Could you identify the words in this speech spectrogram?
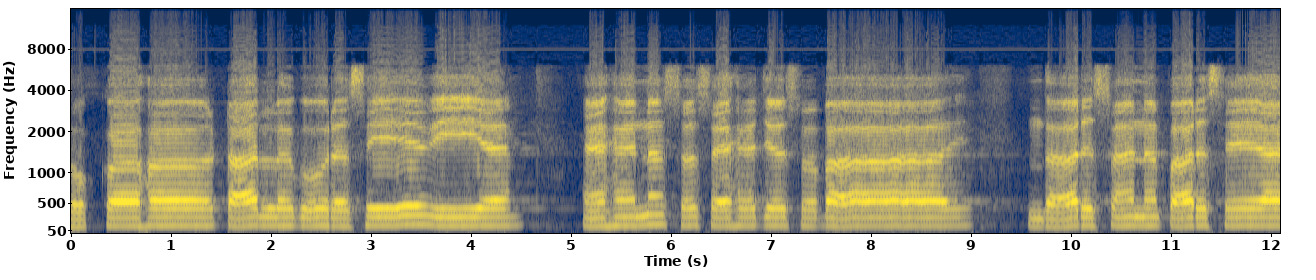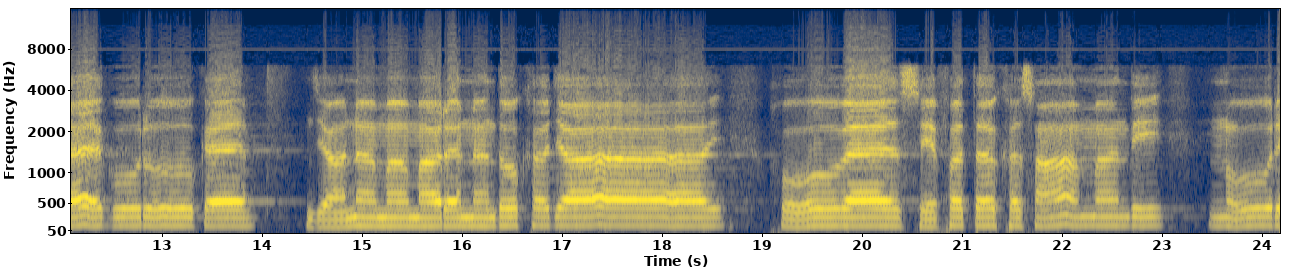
ਤੁਕਹ ਟਲ ਗੁਰ ਸੇਵੀਐ ਅਹਨਸ ਸਹਿਜ ਸੁਭਾਇ। ਦਰਸ਼ਨ ਪਰਸੈ ਗੁਰੂ ਕੈ, ਜਨਮ ਮਰਨ ਦੁਖ ਜਾਏ ਹੋਵੇ ਸਿਫਤ ਖਸਾਮੰਦੀ, ਨੂਰ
